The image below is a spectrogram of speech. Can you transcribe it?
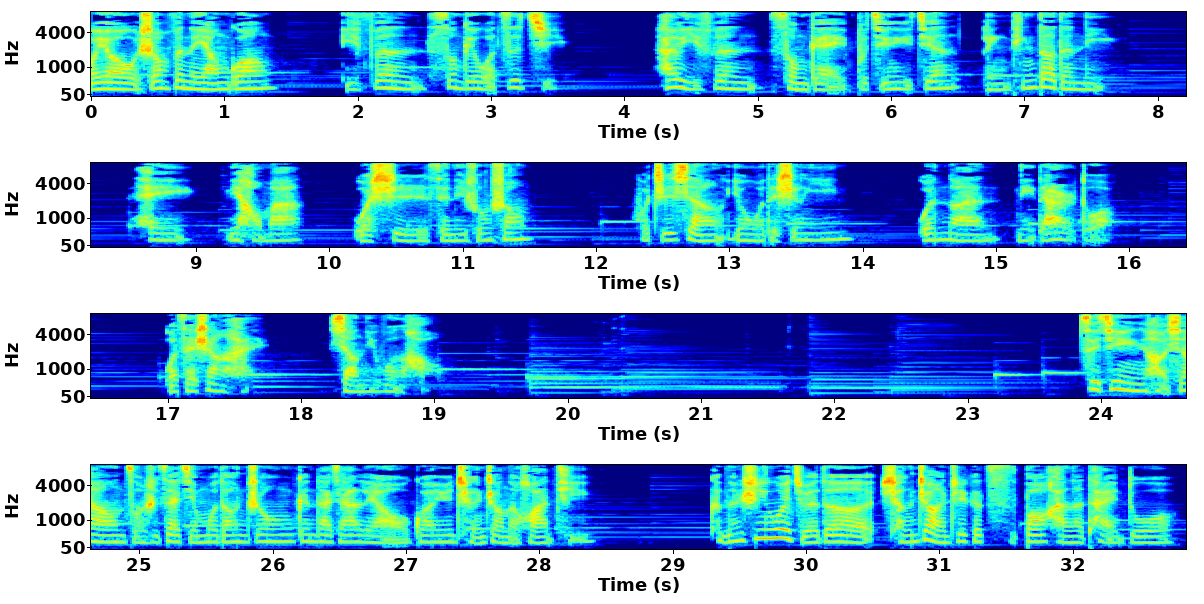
我有双份的阳光，一份送给我自己，还有一份送给不经意间聆听到的你。嘿，你好吗？我是三 D 双双，我只想用我的声音温暖你的耳朵。我在上海向你问好。最近好像总是在节目当中跟大家聊关于成长的话题，可能是因为觉得“成长”这个词包含了太多，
